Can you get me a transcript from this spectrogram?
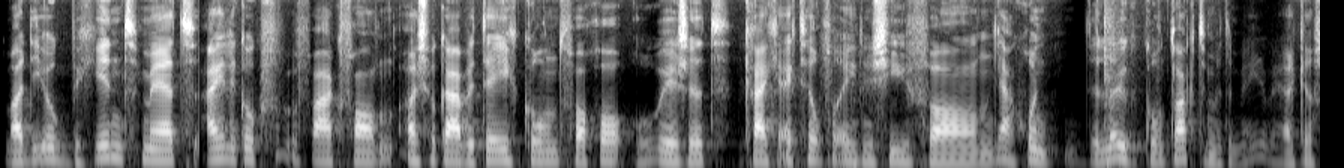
Maar die ook begint met eigenlijk ook vaak van als je elkaar weer tegenkomt van goh, hoe is het? Krijg je echt heel veel energie van ja, gewoon de leuke contacten met de medewerkers.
